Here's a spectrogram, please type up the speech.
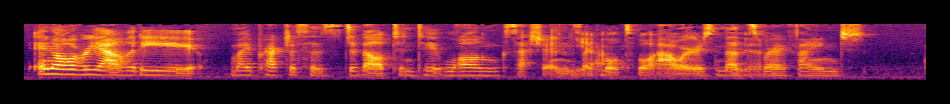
in all reality, my practice has developed into long sessions, like multiple hours, and that's Yeah. where I find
